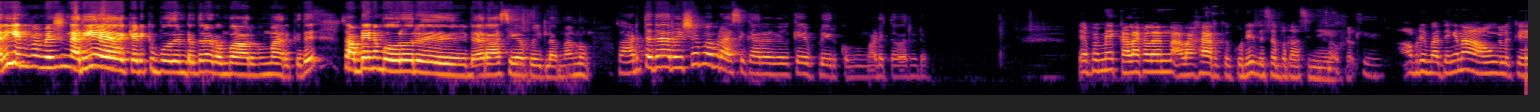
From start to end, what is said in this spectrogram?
நிறைய இன்ஃபர்மேஷன் நிறைய கிடைக்க போகுதுன்றதுல ரொம்ப ஆர்வமாக இருக்குது. ஸோ அப்படியே நம்ம ஒரு ஒரு ராசியாக போயிடலாம் மேம் ஸோ அடுத்ததா ரிஷபம் ராசிக்காரர்களுக்கு எப்படி இருக்கும் மேம் அடுத்த வருடம்? எப்பவுமே கலகலன் அழகா இருக்கக்கூடிய ரிஷபராசி நேயர்கள். அப்படி பார்த்தீங்கன்னா அவங்களுக்கு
